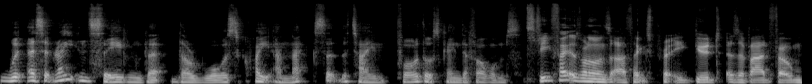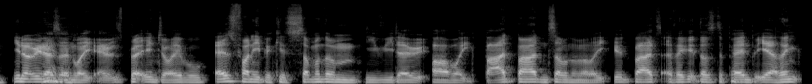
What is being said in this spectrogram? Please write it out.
Is it right in saying that there was quite a mix at the time for those kind of films? Street Fighter is one of the ones that I think is pretty good as a bad film. You know what I mean? Yeah. As in, like, it was pretty enjoyable. It is funny because some of them you read out are like bad, bad, and some of them are like good, bad. I think it does depend. But yeah, I think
